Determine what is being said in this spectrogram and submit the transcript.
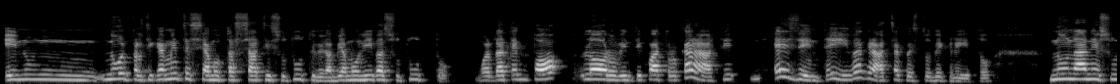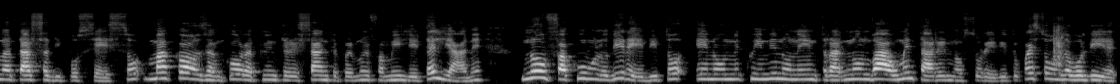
e non- noi praticamente siamo tassati su tutto, abbiamo l'IVA su tutto. Guardate un po', l'oro 24 carati è esente IVA grazie a questo decreto. Non ha nessuna tassa di possesso, ma cosa ancora più interessante per noi famiglie italiane, non fa cumulo di reddito e non, quindi non, entra, non va a aumentare il nostro reddito. Questo cosa vuol dire?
